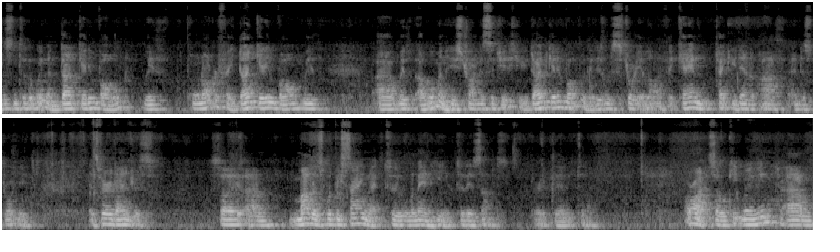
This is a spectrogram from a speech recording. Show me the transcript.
listen to the women. Don't get involved with pornography. Don't get involved with, uh, with a woman who's trying to seduce you. Don't get involved with it. It will destroy your life. It can take you down a path and destroy you. It's very dangerous. So um, mothers would be saying that to all the men here, to their sons, very clearly today. Right, so we'll keep moving. Um,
